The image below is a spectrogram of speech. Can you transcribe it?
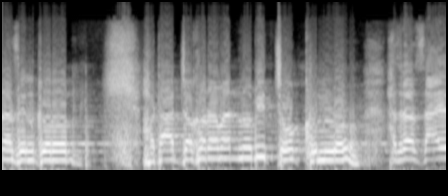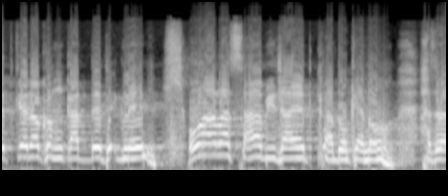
নাজিল করুন। হঠাৎ যখন আমার নবীর চোখ খুলল হাজরা জায়েদকে যখন কাঁদতে দেখলেন, ও আমার সাহাবি জায়েদ, কাঁদো কেন? হাজরা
